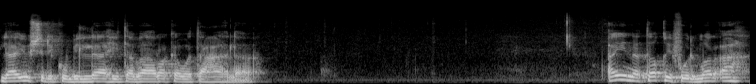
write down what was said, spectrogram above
لا يشرك بالله تبارك وتعالى. أين تقف المرأة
